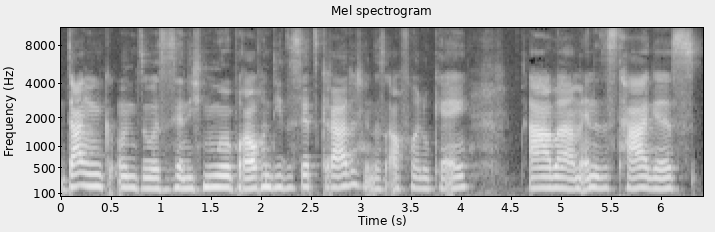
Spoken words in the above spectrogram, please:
Dank und so. Es ist ja nicht nur, brauchen die das jetzt gerade, ich finde das auch voll okay. Aber am Ende des Tages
